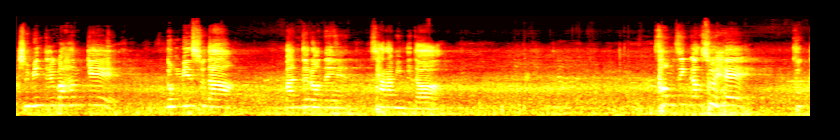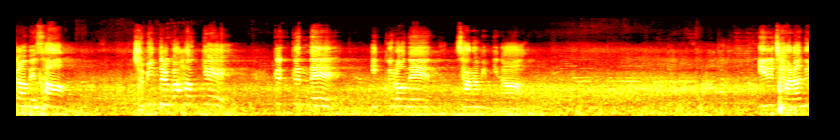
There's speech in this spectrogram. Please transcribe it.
주민들과 함께 농민수당 만들어낸 사람입니다. 섬진강 수해 국가배상 주민들과 함께 끝끝내 이끌어낸 사람입니다. 일 잘하는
